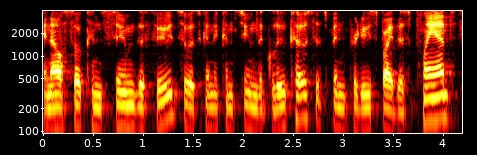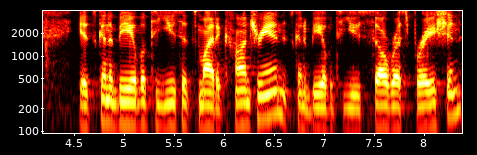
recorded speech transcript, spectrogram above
and also consume the food. So it's going to consume the glucose that's been produced by this plant. It's going to be able to use its mitochondrion. It's going to be able to use cell respiration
